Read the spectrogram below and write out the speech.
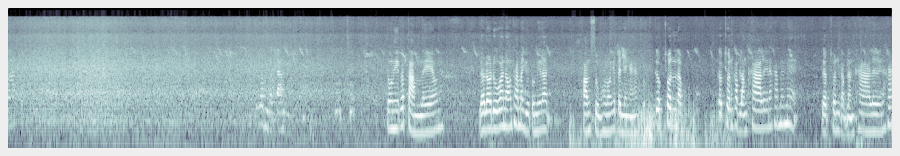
วลมกระตตรงนี้ก็ต่ำแล้วนะ เดี๋ยวเราดูว่าน้องถ้ามาอยู่ตรงนี้แล้ว ความสูงของน้องจะเป็นยังไงเกือบชนกับเกือบชนกับหลังคาเลยนะคะแม่แม่เกือบชนกับหลังคาเลยนะคะ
